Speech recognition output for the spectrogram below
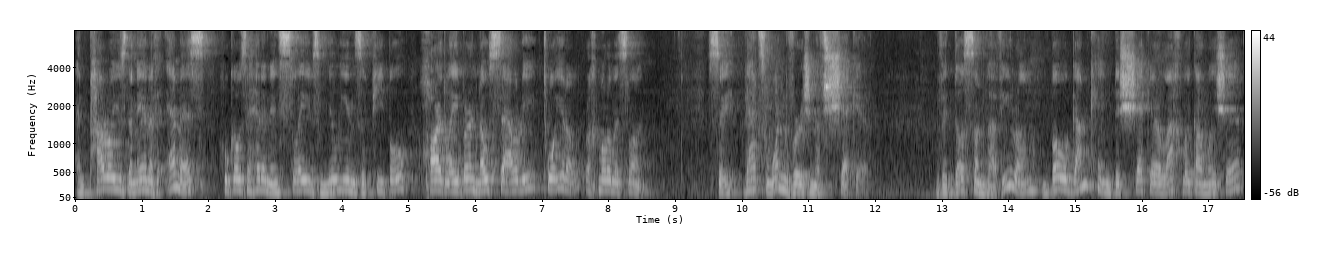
And Paro is the man of Emes who goes ahead and enslaves millions of people, hard labor, no salary, to, you know, Rahmar Islam. So that's one version of sheker. V'dosan vaviram bo gamkein b'sheker lachloik al Moshe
